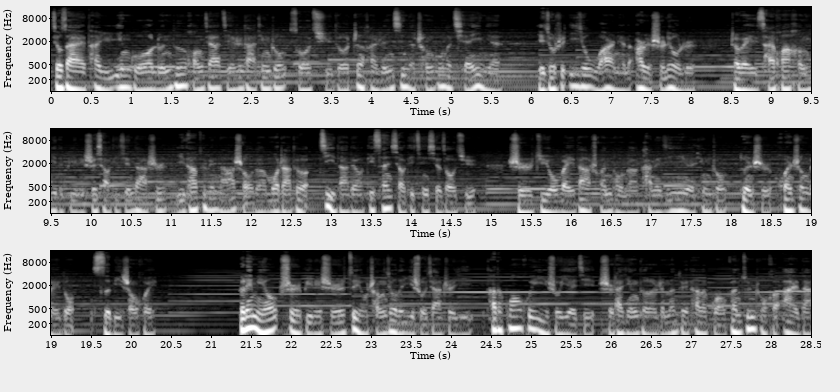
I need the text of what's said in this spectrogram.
就在他与英国伦敦皇家节日大厅中所取得震撼人心的成功的前一年，也就是1952年的2月16日，这位才华横溢的比利时小提琴大师以他最为拿手的莫扎特 G 大调第三小提琴协奏曲，使具有伟大传统的卡内基音乐厅中顿时欢声雷动，四壁生辉。格雷米欧是比利时最有成就的艺术家之一，他的光辉艺术业绩使他赢得了人们对他的广泛尊重和爱戴。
